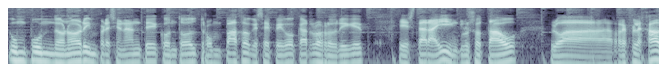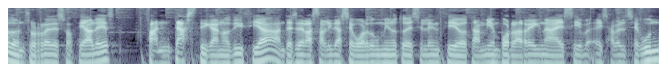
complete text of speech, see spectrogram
un punto honor impresionante con todo el trompazo que se pegó Carlos Rodríguez estar ahí. Incluso Tao lo ha reflejado en sus redes sociales. Fantástica noticia. Antes de la salida se guardó un minuto de silencio también por la reina Isabel II.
